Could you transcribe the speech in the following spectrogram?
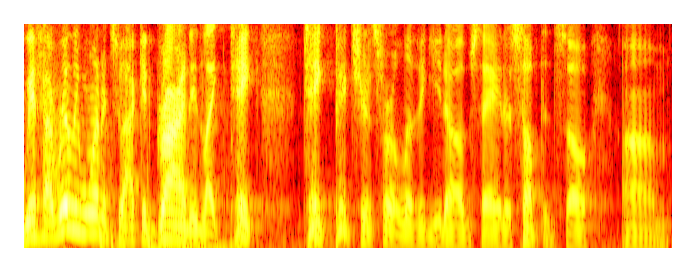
if I really wanted to I could grind and like take take pictures for a living you know what I'm saying or something so um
